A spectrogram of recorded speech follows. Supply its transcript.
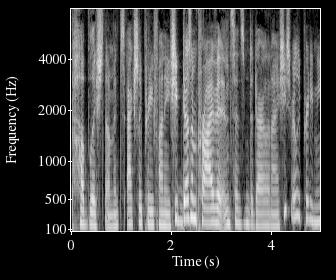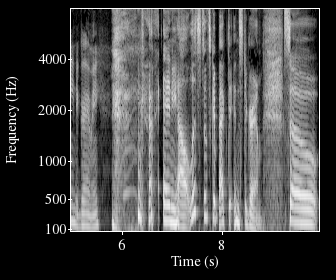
publish them. It's actually pretty funny. She does them private and sends them to Darla and I. She's really pretty mean to Grammy. Anyhow, let's let's get back to Instagram. So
